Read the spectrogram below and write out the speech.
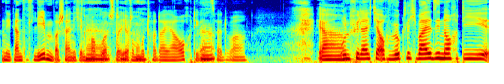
ihr ganzes Leben wahrscheinlich in Ja, Hogwarts, weil stimmt ihre. Mutter da ja auch die Ja. ganze Zeit war. Ja. Und vielleicht ja auch wirklich, weil sie noch die,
